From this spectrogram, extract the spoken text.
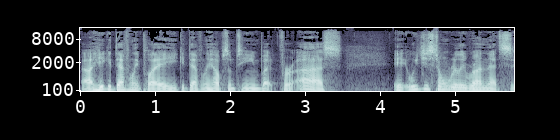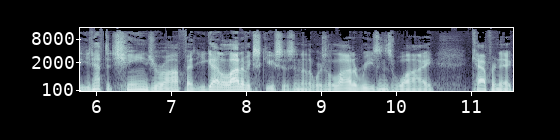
uh, he could definitely play, he could definitely help some team, but for us, it, we just don't really run that. s- You'd have to change your offense. You got a lot of excuses. In other words, a lot of reasons why Kaepernick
